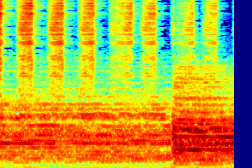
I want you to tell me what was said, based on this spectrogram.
うん。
